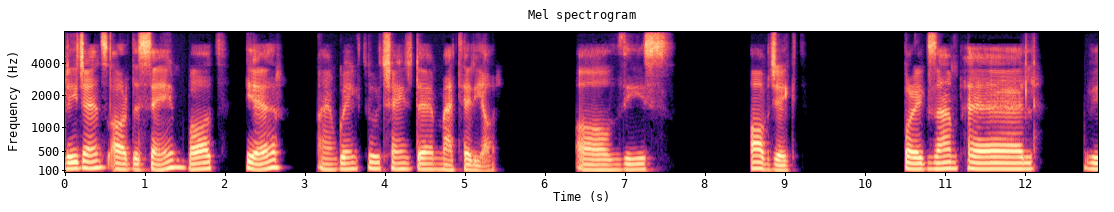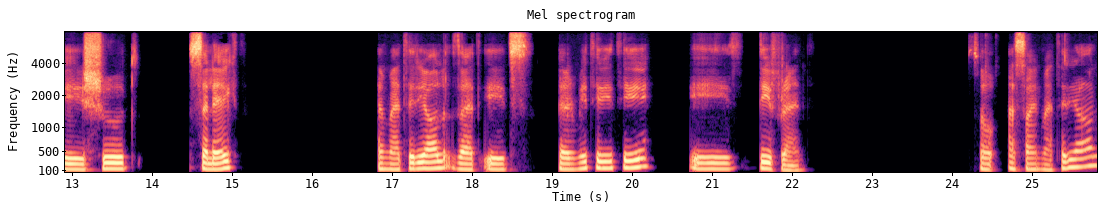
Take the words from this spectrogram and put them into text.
regions are the same, but here I am going to change the material of this object. For example, we should select a material that its permittivity is different. So assign material,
